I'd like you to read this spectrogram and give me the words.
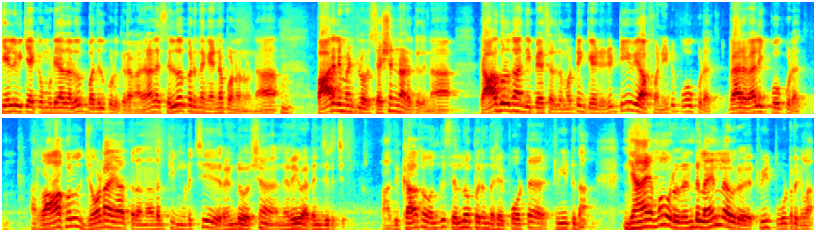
கேள்வி கேட்க முடியாத அளவுக்கு பதில் கொடுக்குறாங்க. அதனால செல்வ பெருந்தங்க என்ன பண்ணணும்னா பார்லிமெண்ட்ல ஒரு செஷன் நடக்குதுன்னா ராகுல் காந்தி பேசுறத மட்டும் கேட்டுட்டு டிவி ஆஃப் பண்ணிட்டு போகக்கூடாது. வேற வேலைக்கு போகக்கூடாது. ராகுல் ஜோடா யாத்திரை நடத்தி முடிச்சு ரெண்டு வருஷம் நிறைவு அடைஞ்சிருச்சு. அதுக்காக வந்து செல்வ பெருந்தகை போட்ட ட்வீட் தான். நியாயமாக ஒரு ரெண்டு லைனில் அவர் ட்வீட் போட்டிருக்கலாம்.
